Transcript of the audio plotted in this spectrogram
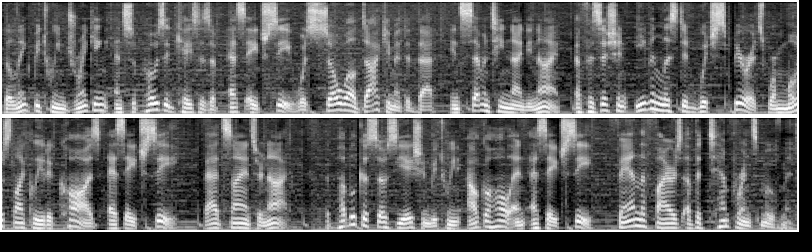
the link between drinking and supposed cases of SHC was so well documented that, in 1799, a physician even listed which spirits were most likely to cause SHC. Bad science or not, the public association between alcohol and SHC fanned the fires of the temperance movement.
